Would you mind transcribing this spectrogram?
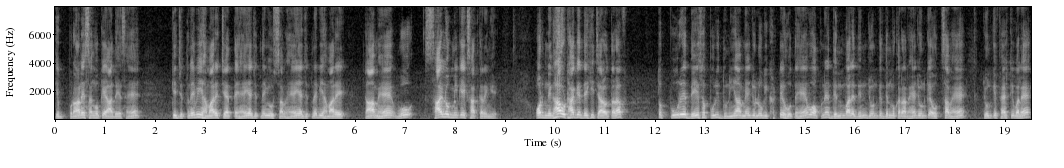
कि पुराने संघों के आदेश हैं कि जितने भी हमारे चैत्य हैं या जितने भी उत्सव हैं या जितने भी हमारे काम हैं, वो सारे लोग मिलकर एक साथ करेंगे। और निगाह उठा के देखी चारों तरफ़ तो पूरे देश और पूरी दुनिया में जो लोग इकट्ठे होते हैं, वो अपने दिन वाले दिन, जो उनके दिन मुकर हैं, जो उनके उत्सव हैं, जो उनके फेस्टिवल हैं,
